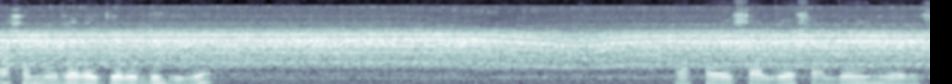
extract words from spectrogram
Bakın burada da görüldüğü gibi. Kafayı sallıyor sallıyor iniyoruz.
